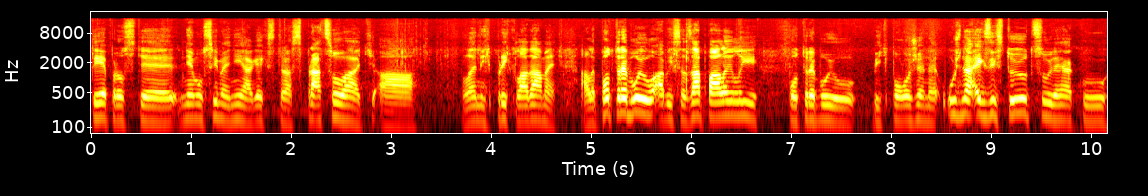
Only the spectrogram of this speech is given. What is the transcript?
tie proste nemusíme nijak extra spracovať a len ich prikladáme. Ale potrebujú, aby sa zapálili, potrebujú byť položené už na existujúcu nejakú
